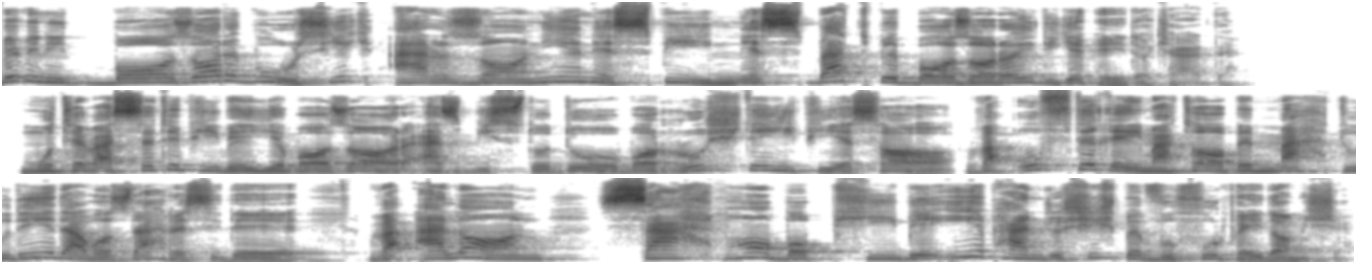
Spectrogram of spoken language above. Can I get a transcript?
ببینید بازار بورس یک ارزانی نسبی نسبت به بازارهای دیگه پیدا کرده. متوسط پیبی بازار از 22 با رشد EPS ها و افت قیمت ها به محدوده 12 رسیده و الان سهم ها با پیبی 56 به وفور پیدا میشه.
